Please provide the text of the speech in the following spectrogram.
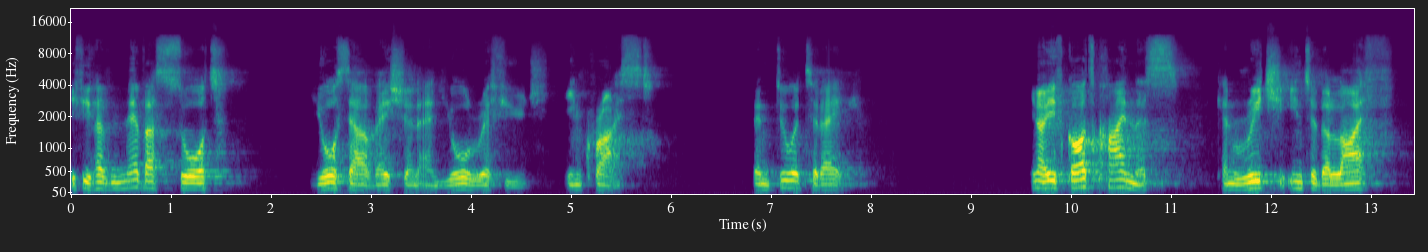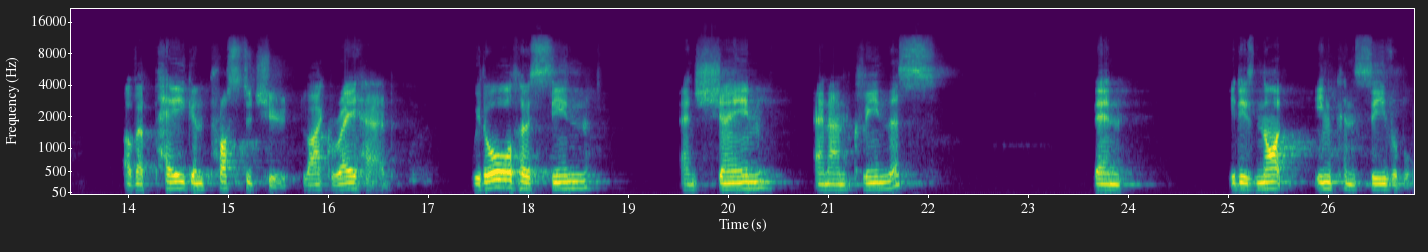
If you have never sought your salvation and your refuge in Christ, then do it today. You know, if God's kindness can reach into the life of a pagan prostitute like Rahab with all her sin and shame and uncleanness, then it is not inconceivable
